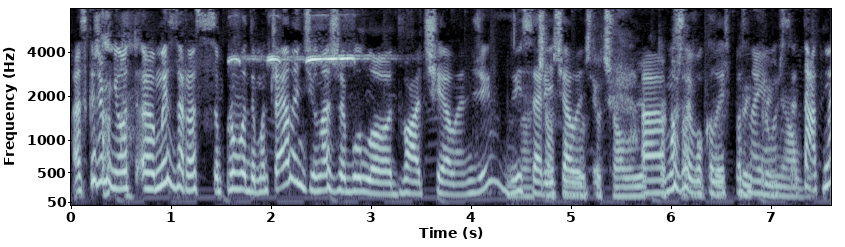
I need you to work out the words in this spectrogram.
А скажи мені, от е, ми зараз проводимо челенджі. У нас вже було два челенджі, дві Да, серії челенджів. А, можливо, колись познайомишся. Так, ми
